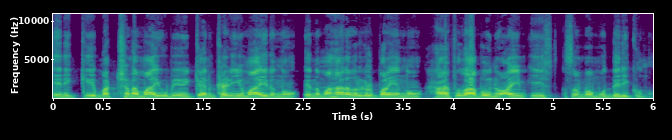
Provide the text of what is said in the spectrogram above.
എനിക്ക് ഭക്ഷണമായി ഉപയോഗിക്കാൻ കഴിയുമായിരുന്നു എന്ന് മഹാനവറുകൾ പറയുന്നു. ഹാഫിദ് അബു നുഐം ഈ സംഭവം ഉദ്ധരിക്കുന്നു.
